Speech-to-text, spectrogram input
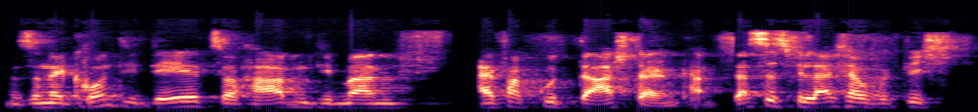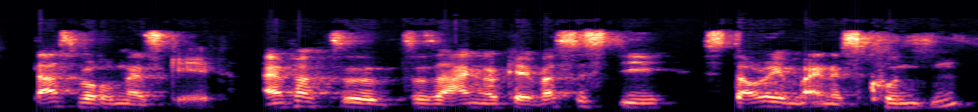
So eine Grundidee zu haben, die man einfach gut darstellen kann. Das ist vielleicht auch wirklich das, worum es geht. Einfach zu, zu sagen, okay, was ist die Story meines Kunden?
